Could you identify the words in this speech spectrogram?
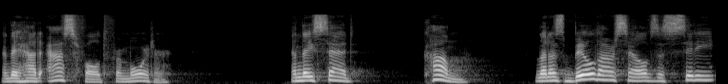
and they had asphalt for mortar. And they said, Come, let us build ourselves a city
